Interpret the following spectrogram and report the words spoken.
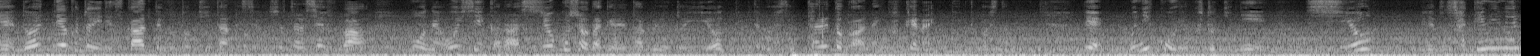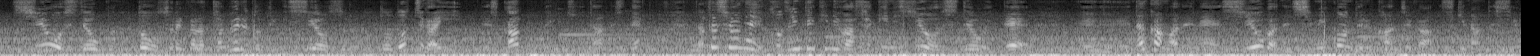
ねどうやって焼くといいですかってことを聞いたんですよ。そしたらシェフはもうね美味しいから塩コショウだけで食べるといいよって言ってました。タレとかはねかけないって言ってました。でお肉を焼く時に塩えーと、先にね塩をしておくのとそれから食べる時に塩をするのとどっちがいいんですかって聞いたんですね。私はね個人的には先に塩をしておいて、えー、中までね塩がね染み込んでる感じが好きなんですよ。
